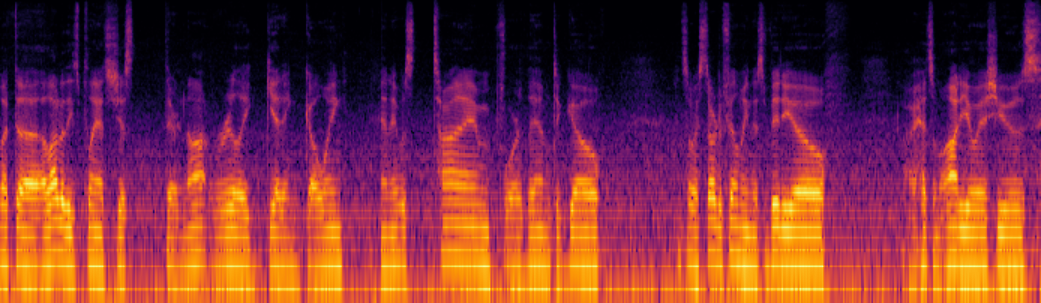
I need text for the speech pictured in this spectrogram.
But uh, a lot of these plants just, they're not really getting going. And it was time for them to go. And so I started filming this video. I had some audio issues.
